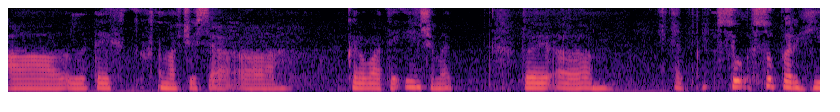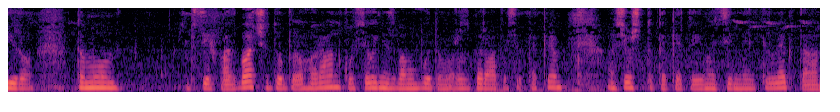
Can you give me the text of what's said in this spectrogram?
але той, хто навчився керувати іншими, той супергіро. Тому всіх вас бачу, доброго ранку. Сьогодні з вами будемо розбиратися таке, а що ж то таке то емоційний інтелект, а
